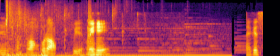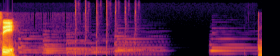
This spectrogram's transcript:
อไม่ต้องมองกูหรอกกูอยู่ตรงนี้ นั่นก็สิโอ้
